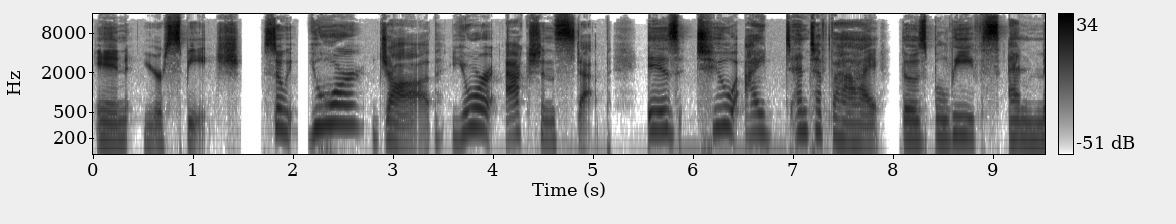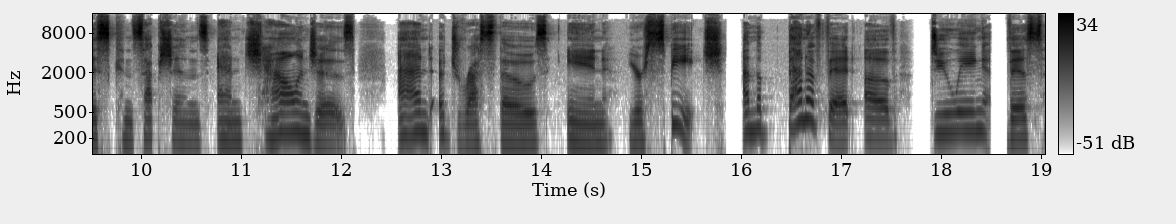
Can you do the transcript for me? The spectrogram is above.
in your speech. So, your job, your action step is to identify those beliefs and misconceptions and challenges and address those in your speech. And the benefit of doing this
